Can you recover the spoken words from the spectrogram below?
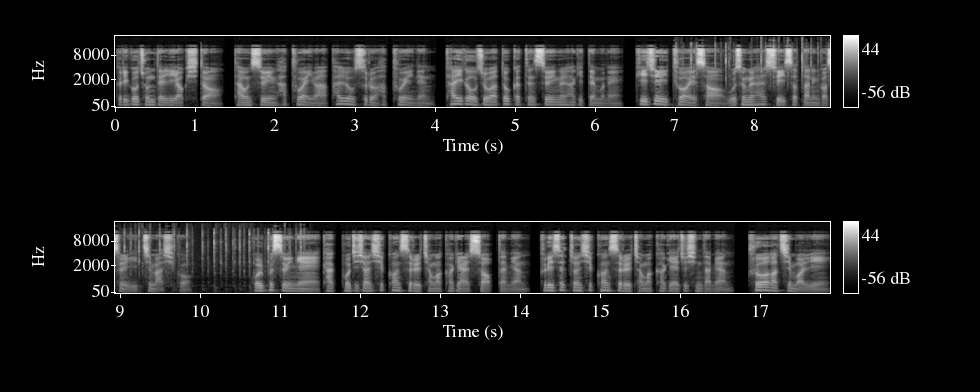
그리고 존 델리 역시도 다운스윙 하프웨이와 팔로우스루 하프웨이는 타이거 우조와 똑같은 스윙을 하기 때문에 PGA 투어에서 우승을 할 수 있었다는 것을 잊지 마시고 골프 스윙의 각 포지션 시퀀스를 정확하게 할수 없다면 프리셋존 시퀀스를 정확하게 해주신다면 프로와 같이 멀리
